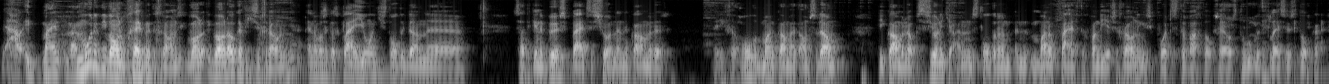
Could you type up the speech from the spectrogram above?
Nou, ik, mijn, mijn moeder die woonde op een gegeven moment in Groningen. Dus ik woonde, ik woonde ook eventjes in Groningen. En dan was ik als klein jongetje, stond ik dan, eh, zat ik in de bus bij het station. En dan kwamen er, weet ik veel, honderd man kwamen uit Amsterdam. Die kwamen dan op het stationnetje aan. En dan stond er een, een man of vijftig van die FC Groningen supporters te wachten op zijn hele stoel. Met flessen en stokken.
